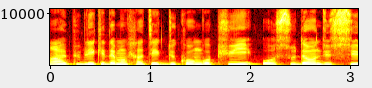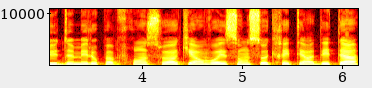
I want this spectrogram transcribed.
en République démocratique du Congo, puis au Soudan du Sud. Mais le pape François, qui a envoyé son secrétaire d'État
